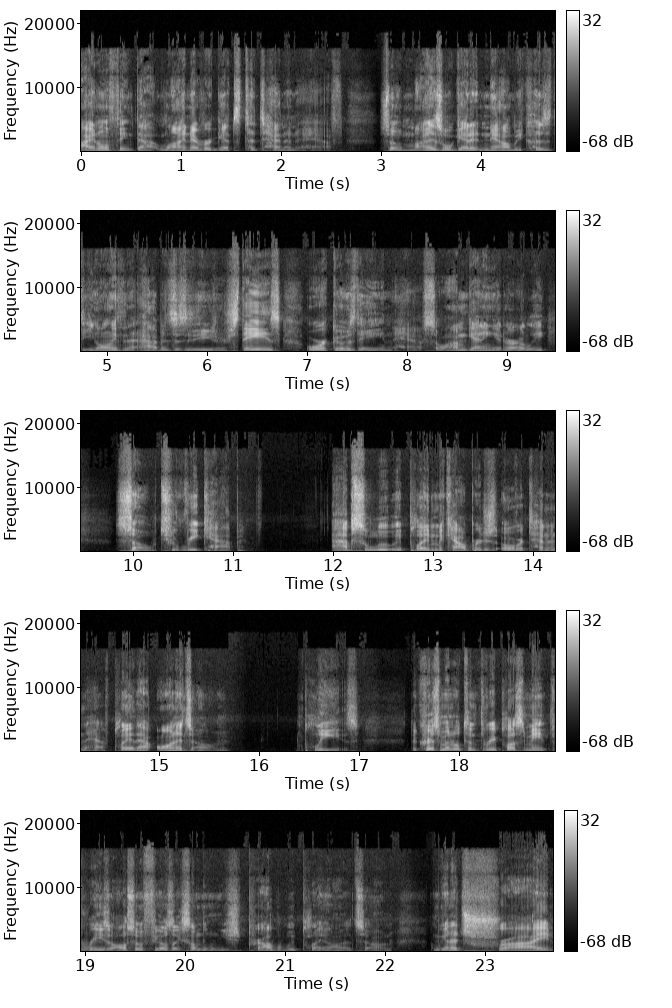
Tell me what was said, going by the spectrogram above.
I don't think that line ever gets to ten and a half. So might as well get it now because the only thing that happens is it either stays or it goes to eight and a half. So I'm getting it early. So to recap, absolutely play Mikal Bridges over 10 and a half. Play that on its own. Please. The Khris Middleton 3 plus made threes also feels like something you should probably play on its own. I'm going to try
